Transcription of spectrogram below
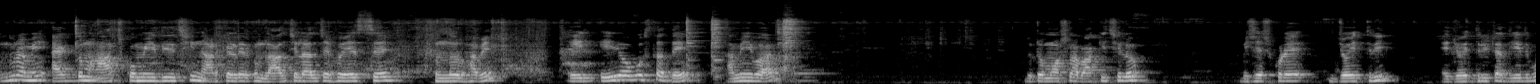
বন্ধুরা, আমি একদম আঁচ কমিয়ে দিয়েছি। নারকেলটা এরকম লালচে লালচে হয়ে এসছে সুন্দরভাবে। এই এই অবস্থাতে আমি এবার দুটো মশলা বাকি ছিল। বিশেষ করে জৈত্রী এই জৈত্রীটা দিয়ে দেব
